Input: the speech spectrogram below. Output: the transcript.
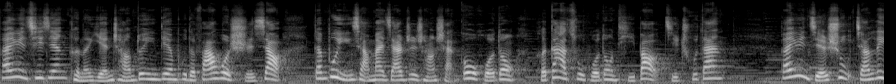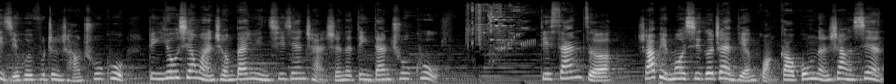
搬运期间可能延长对应店铺的发货时效，但不影响卖家日常闪购活动和大促活动提报及出单。搬运结束将立即恢复正常出库，并优先完成搬运期间产生的订单出库。第三则，Shopee 墨西哥站点广告功能上线。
